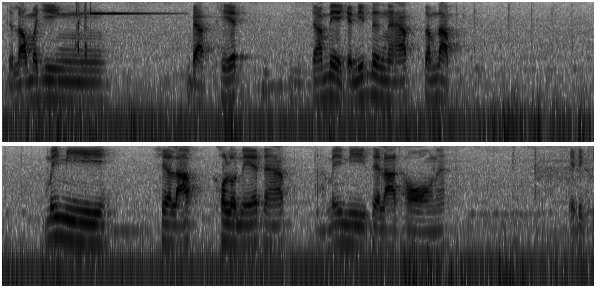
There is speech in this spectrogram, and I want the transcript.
เดี๋ยวเรามายิงแบบเทสดาเมจกันนิดนึงนะครับสำหรับ ไม่มีเชลับโคโลเนสนะครับ ไม่มีเซราทองนะ ADK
